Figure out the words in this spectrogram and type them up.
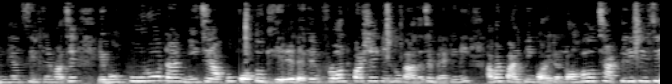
ইন্ডিয়ান সিল্কের মাঝে, এবং পুরোটার নিচে আপু কত ঘেরে দেখেন। ফ্রন্ট পাশে কিন্তু কাজ আছে ব্যাকে নেই আবার পাইপিং করা, এটা লম্বা হচ্ছে আটত্রিশ ইঞ্চি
